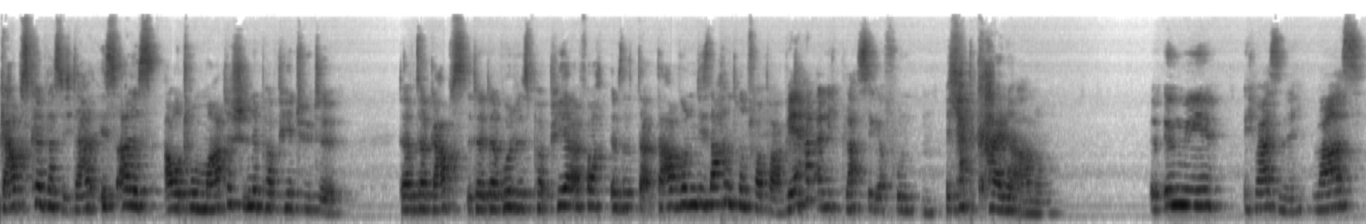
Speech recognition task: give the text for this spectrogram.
gab es kein Plastik, da ist alles automatisch in eine Papiertüte da, da, gab's, da, da wurde das Papier einfach, also da, da wurden die Sachen drin verpackt. Wer hat eigentlich Plastik erfunden? Ich habe keine Ahnung. Irgendwie, ich weiß nicht, war es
